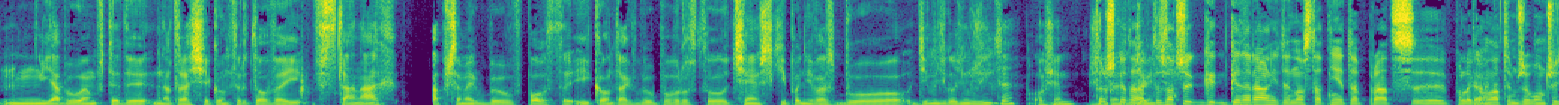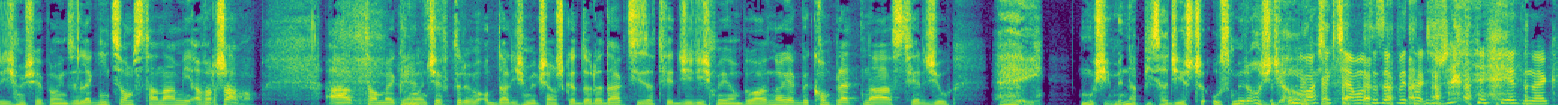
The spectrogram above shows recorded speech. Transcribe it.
mm, ja byłem wtedy na trasie koncertowej w Stanach, a Przemek był w Polsce i kontakt był po prostu ciężki, ponieważ było 9 godzin różnicy? 8? Troszkę tak. To znaczy, generalnie ten ostatni etap prac y, polegał Tak. na tym, że łączyliśmy się pomiędzy Legnicą, Stanami, a Warszawą. A Tomek w Więc- momencie, w którym oddaliśmy książkę do redakcji, zatwierdziliśmy ją, była no jakby kompletna, stwierdził, hej, musimy napisać jeszcze ósmy rozdział. No właśnie chciałam o to zapytać, że jednak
